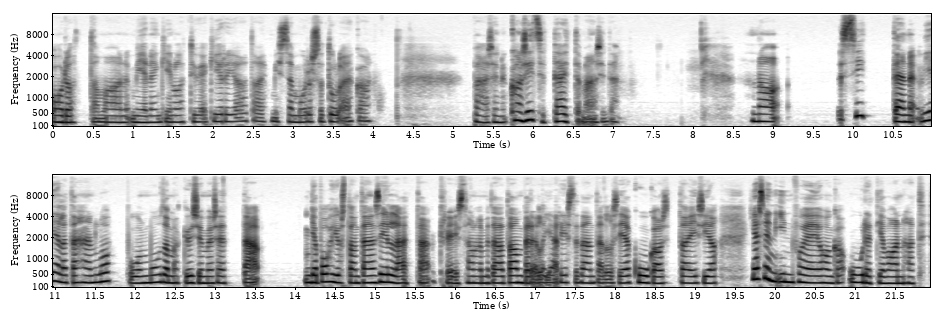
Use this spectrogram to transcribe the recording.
odottamaan mielenkiinnolla työkirjaa tai missä muodossa tuleekaan. Pääsen kans itse täyttämään sitä. No sitten vielä tähän loppuun muutama kysymys, että ja pohjustan tämän sillä, että Gracestownilla me täällä Tampereella järjestetään tällaisia kuukausittaisia jäseninfoja, johon uudet ja vanhat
